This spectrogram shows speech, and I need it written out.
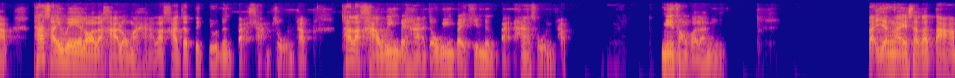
าพ ถ้าไซด์เวย์รอราคาลงมาหาราคาจะติดอยู่หนึ่งแปดสามศูนย์ครับ ถ้าราคาวิ่งไปหาจะวิ่งไปที่หนึ่งแปดห้าศูนย์ครับ มีสองกรณี แต่ยังไงซะก็ตาม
